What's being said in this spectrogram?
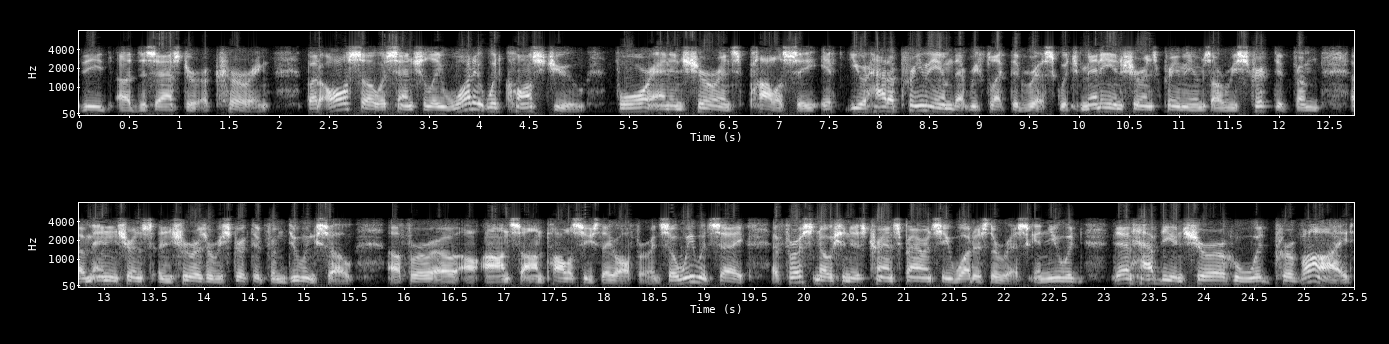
the uh, disaster occurring, but also essentially what it would cost you for an insurance policy if you had a premium that reflected risk, which many insurance premiums are restricted from, um, many insurance insurers are restricted from doing so uh, for uh, on on policies they offer. And so we would say a first notion is transparency. What is the risk? And you would then have the insurer who would provide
